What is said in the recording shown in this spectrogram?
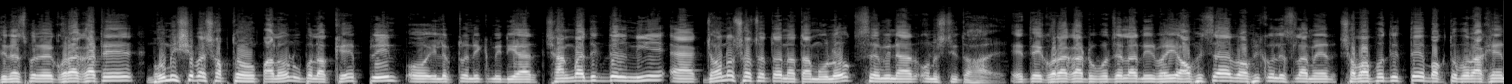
দিনাজপুরের ঘোড়াঘাটে ভূমি সেবা সপ্তাহ পালন উপলক্ষে প্রিন্ট ও ইলেকট্রনিক মিডিয়ার সাংবাদিকদের নিয়ে এক জনসচেতনতামূলক সেমিনার অনুষ্ঠিত হয়। এতে ঘোড়াঘাট উপজেলা নির্বাহী অফিসার রফিকুল ইসলামের সভাপতিত্বে বক্তব্য রাখেন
